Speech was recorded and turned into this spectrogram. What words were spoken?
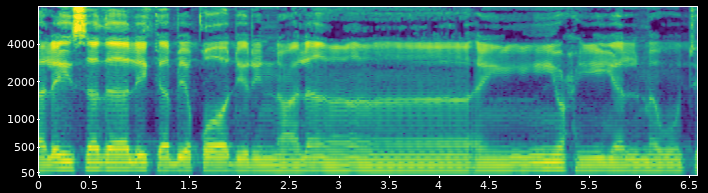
أليس ذلك بقادر على أن يحيي الموت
